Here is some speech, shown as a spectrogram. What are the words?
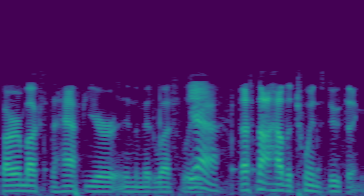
Byron Buxton the half year in the Midwest League. Yeah. That's not how the Twins do things.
